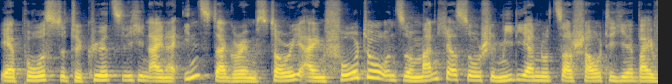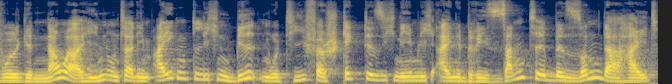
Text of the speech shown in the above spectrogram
Er postete kürzlich in einer Instagram-Story ein Foto und so mancher Social-Media-Nutzer schaute hierbei wohl genauer hin. Unter dem eigentlichen Bildmotiv versteckte sich nämlich eine brisante Besonderheit.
